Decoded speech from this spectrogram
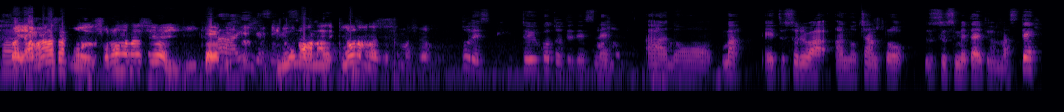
山田さんもその話はいいからです昨日の話、昨日の話しましょうよ。そうです。ということでですね、あの、まあ、えっ、と、それは、あの、ちゃんと進めたいと思います。で、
